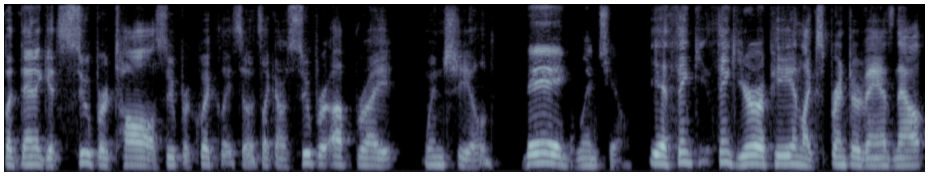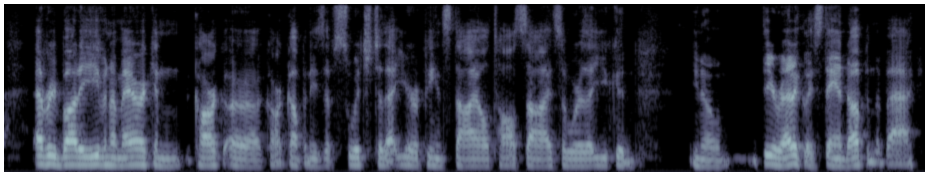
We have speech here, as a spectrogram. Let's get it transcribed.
but then it gets super tall super quickly. So it's like a super upright windshield. Big windshield. Yeah, think think European like Sprinter vans. Now everybody, even American car uh, car companies, have switched to that European style, tall side, so where that you could, you know, theoretically stand up in the back.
